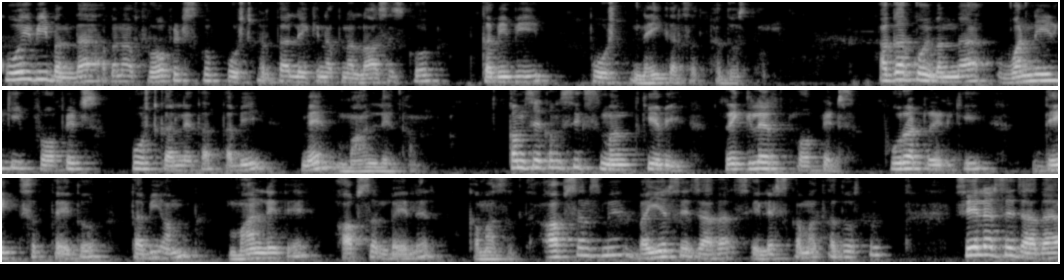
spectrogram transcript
कोई भी बंदा अपना प्रॉफिट्स को पोस्ट करता, लेकिन अपना लॉसेस को कभी भी पोस्ट नहीं कर सकता दोस्तों। अगर कोई बंदा वन ईयर की प्रॉफिट्स पोस्ट कर लेता, तभी मैं मान लेता हूँ। कम से कम सिक्स मंथ की भी रेगुलर प्रॉफिट्स पूरा ट्रेड की देख सकते हैं तो तभी हम मान लेते हैं ऑप्शन बायर कमा सकता है। ऑप्शंस में बायर से ज़्यादा सेलर्स कमाता दोस्तों। सेलर से ज़्यादा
